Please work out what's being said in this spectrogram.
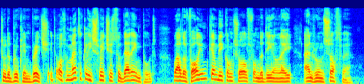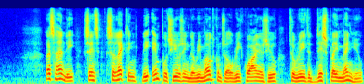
to the Brooklyn Bridge it automatically switches to that input while the volume can be controlled from the DLNA and Roon software. That's handy since selecting the inputs using the remote control requires you to read the display menu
